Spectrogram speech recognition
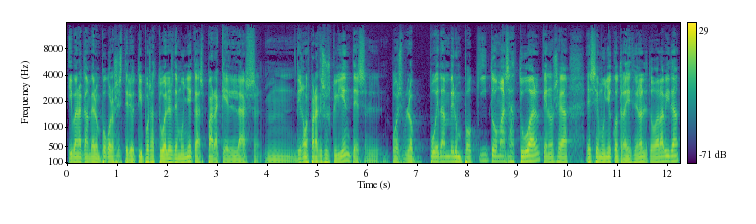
iban a cambiar un poco los estereotipos actuales de muñecas para que las mm, digamos para que sus clientes pues lo puedan ver un poquito más actual, que no sea ese muñeco tradicional de toda la vida.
